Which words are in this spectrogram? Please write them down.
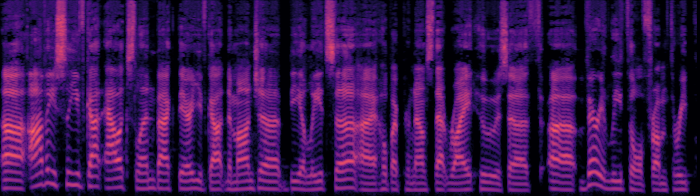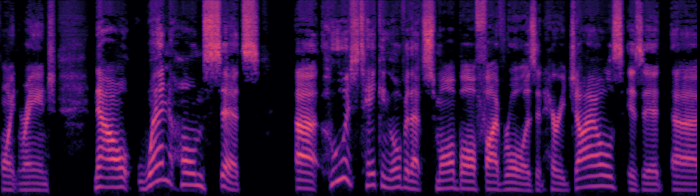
uh, obviously you've got Alex Len back there. You've got Nemanja Bjelica. I hope I pronounced that right. Who is uh, very lethal from three point range. Now, when Holmes sits uh, who is taking over that small ball five role? Is it Harry Giles? Is it uh,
